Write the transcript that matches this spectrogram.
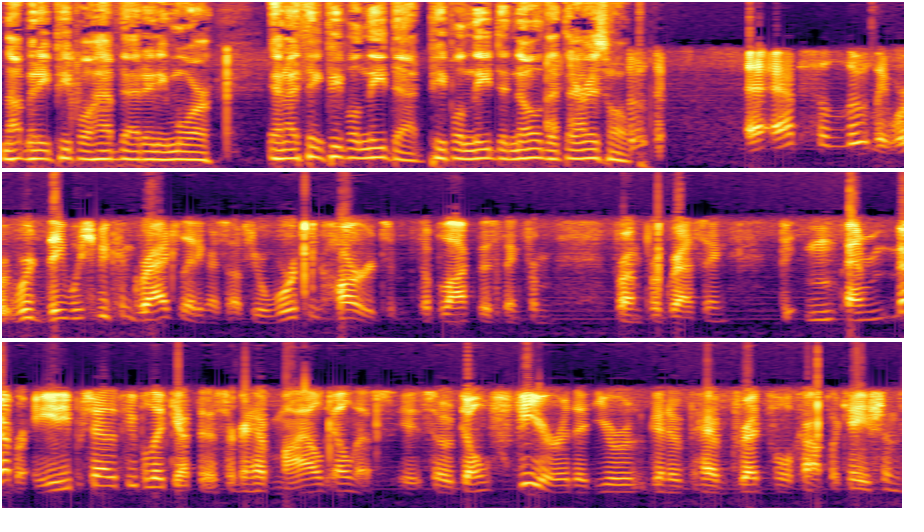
not many people have that anymore. And I think people need that. People need to know that there is hope. Absolutely. We're, we're, they, we should be congratulating ourselves. You're working hard to, to block this thing from, from progressing. And remember, 80% of the people that get this are going to have mild illness. So don't fear that you're going to have dreadful complications.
